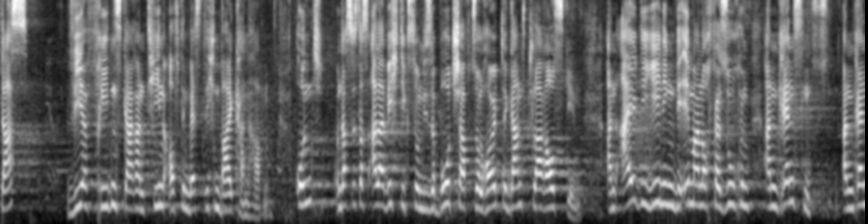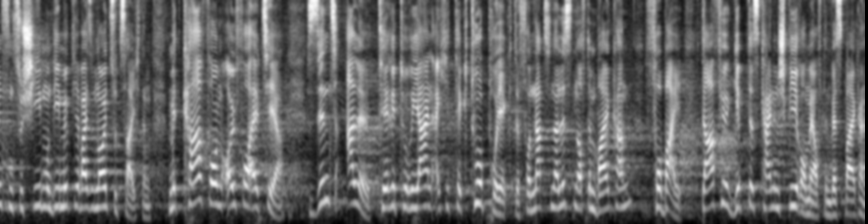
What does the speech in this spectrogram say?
dass wir Friedensgarantien auf dem westlichen Balkan haben. Und, und das ist das Allerwichtigste, und diese Botschaft soll heute ganz klar rausgehen, an all diejenigen, die immer noch versuchen, an Grenzen an Grenzen zu schieben und die möglicherweise neu zu zeichnen. Mit KFOR und EUFOR Altair sind alle territorialen Architekturprojekte von Nationalisten auf dem Balkan vorbei. Dafür gibt es keinen Spielraum mehr auf dem Westbalkan.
